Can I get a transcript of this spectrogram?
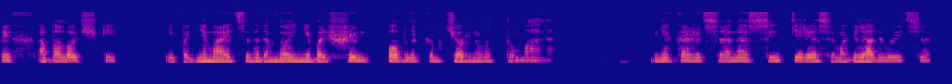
их оболочки и поднимается надо мной небольшим облаком черного тумана. Мне кажется, она с интересом оглядывается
